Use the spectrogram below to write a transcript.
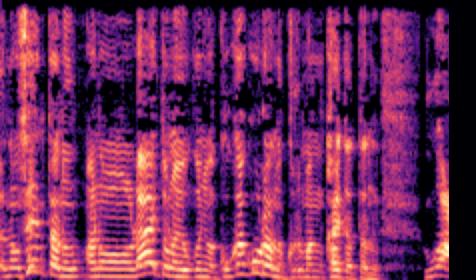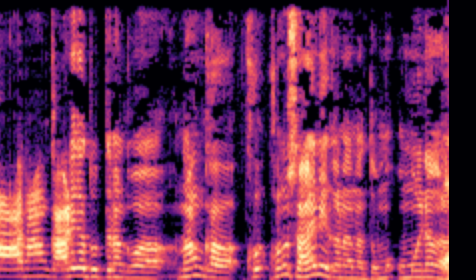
あのセンターのあのライトの横にはコカ・コーラの車が書いてあったんだけどうわーなんかありがとうってなんかなんかここの人会えねえかななんて思思いながら。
